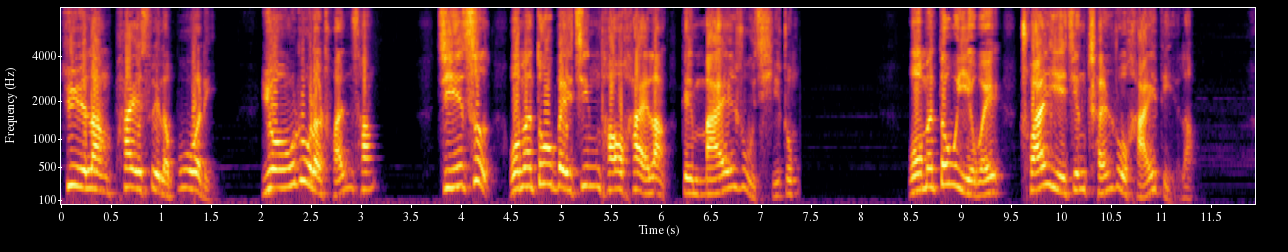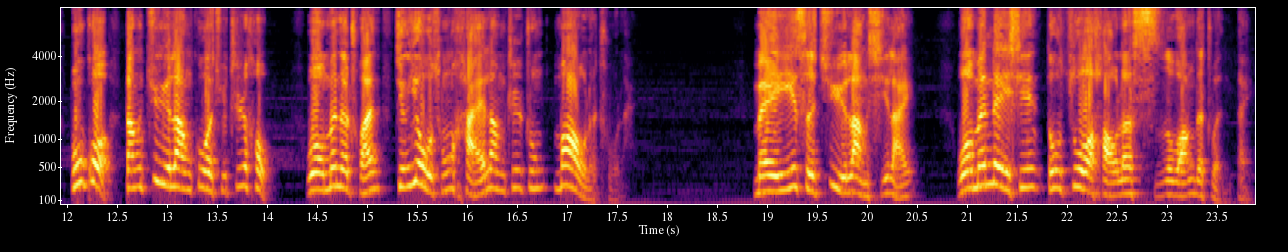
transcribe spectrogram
巨浪拍碎了玻璃，涌入了船舱。几次，我们都被惊涛骇浪给埋入其中。我们都以为船已经沉入海底了。不过，当巨浪过去之后，我们的船竟又从海浪之中冒了出来。每一次巨浪袭来，我们内心都做好了死亡的准备，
